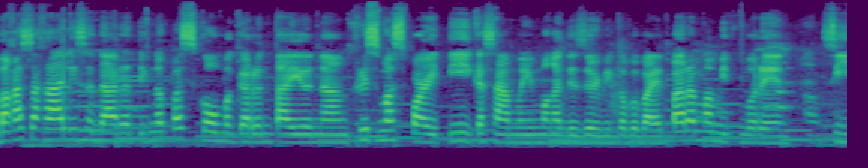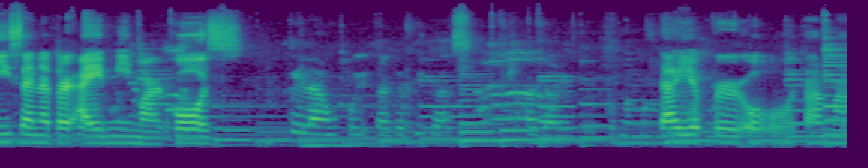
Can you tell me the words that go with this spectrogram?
baka sakali sa darating na Pasko, magkaroon tayo ng Christmas party kasama yung mga deserving kababayan para ma-meet mo rin si Senator Amy Marcos. Kailangan po yung tagabigas, tsaka diaper po ng mga Diaper, oo, tama.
